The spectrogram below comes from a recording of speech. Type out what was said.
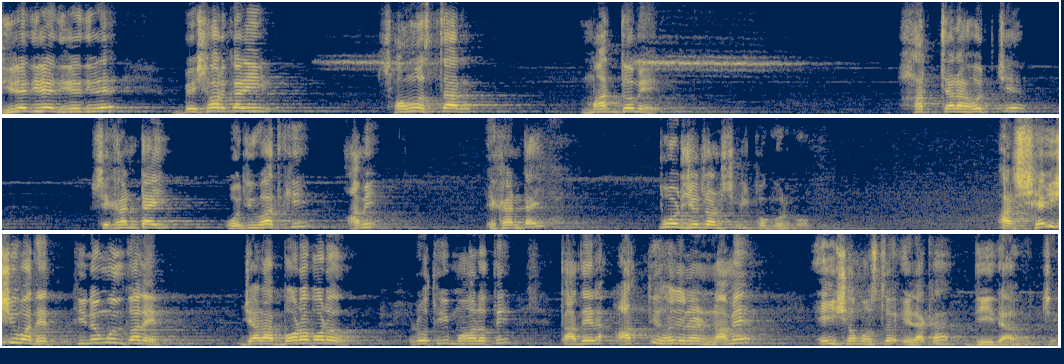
ধীরে ধীরে ধীরে ধীরে বেসরকারি সংস্থার মাধ্যমে হাতছাড়া হচ্ছে, সেখানটাই অজুহাত কি? আমি এখানটায় পর্যটন শিল্প করব। আর সেই সুবাদে তৃণমূল দলের যারা বড় বড় রথী, মহারথী, তাদের আত্মীয় স্বজনের নামে এই সমস্ত এলাকা দিয়ে দেওয়া হচ্ছে।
